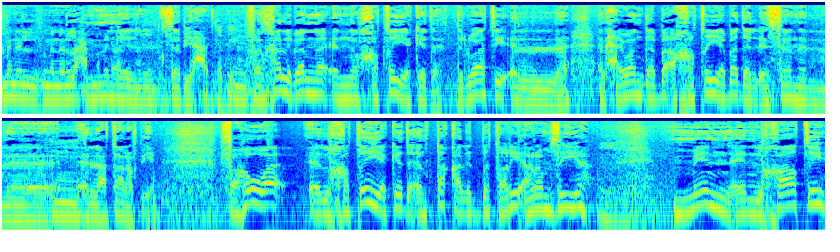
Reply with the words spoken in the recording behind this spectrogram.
من ال... من اللحم. من. الذبيحة. فنخلي بالنا إن الخطية كده. دلوقتي ال- الحيوان ده بقى خطية بدل الإنسان اللي, اللي اعترف بيها فهو الخطية كده انتقلت بطريقة رمزية من الخاطي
